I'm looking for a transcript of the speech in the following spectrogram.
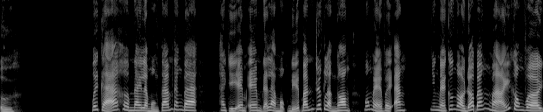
ừ. Với cả hôm nay là mùng 8 tháng 3, hai chị em em đã làm một đĩa bánh rất là ngon, muốn mẹ về ăn. Nhưng mẹ cứ ngồi đó bắn mãi không về.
